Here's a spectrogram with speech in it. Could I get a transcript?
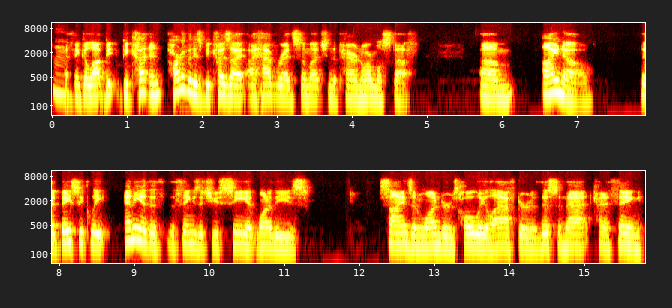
Hmm. I think a lot be, because, and part of it is because I, I have read so much in the paranormal stuff. Um, I know that basically any of the, the things that you see at one of these signs and wonders, holy laughter, this and that kind of thing,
